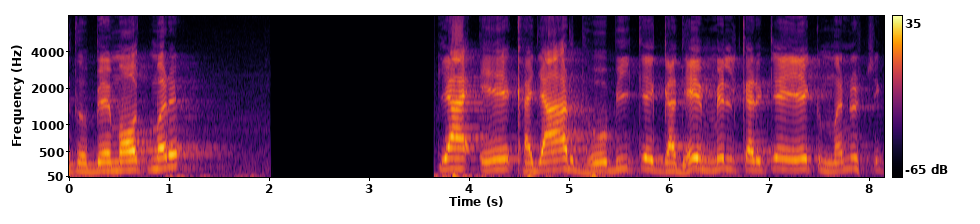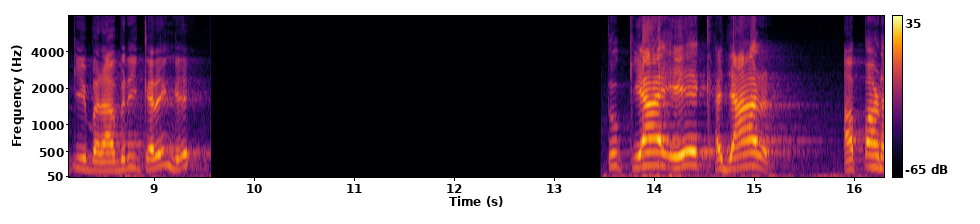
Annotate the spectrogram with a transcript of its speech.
तो बेमौत मरे। क्या एक हज़ार धोबी के गधे मिल करके एक मनुष्य की बराबरी करेंगे? तो क्या एक हज़ार अपढ़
